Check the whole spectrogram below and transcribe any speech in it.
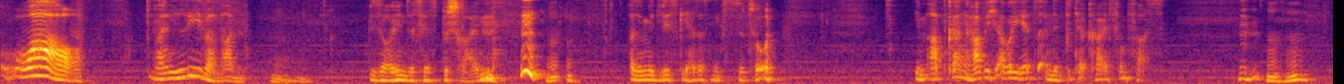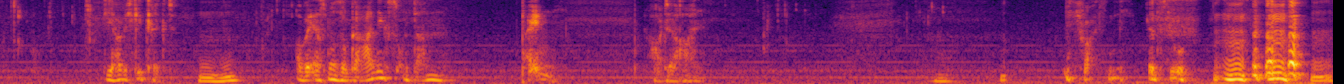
Wow, mein lieber Mann. Wie soll ich Ihnen das jetzt beschreiben? Also mit Whisky hat das nichts zu tun. Im Abgang habe ich aber jetzt eine Bitterkeit vom Fass. Mhm. Die habe ich gekriegt. Aber erstmal so gar nichts und dann Peng, haut er rein. Ich weiß nicht. Jetzt du.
